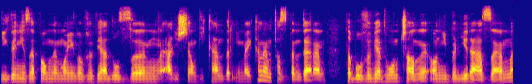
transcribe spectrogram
Nigdy nie zapomnę mojego wywiadu z mm, Alicją Vikander i Michaelem Fassbenderem. To był wywiad łączony. Oni byli razem,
